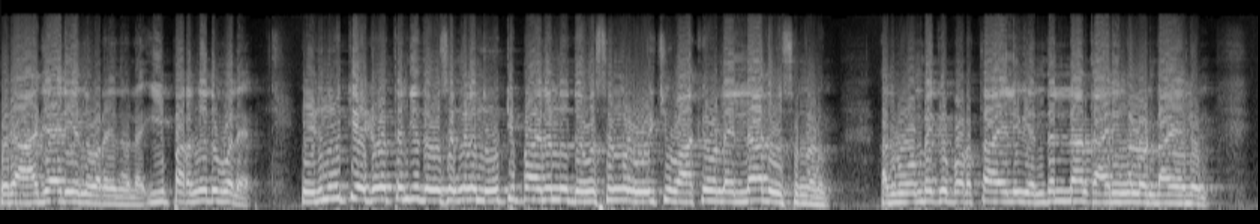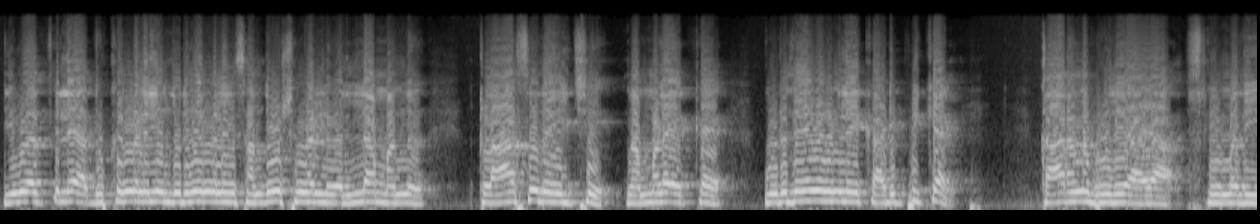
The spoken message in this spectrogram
ഒരു ആചാര്യ എന്ന് പറയുന്നില്ല ഈ പറഞ്ഞതുപോലെ എഴുന്നൂറ്റി എഴുപത്തഞ്ച് ദിവസങ്ങളിൽ നൂറ്റി പതിനൊന്ന് ദിവസങ്ങൾ ഒഴിച്ച് ബാക്കിയുള്ള എല്ലാ ദിവസങ്ങളും അത് ബോംബെക്ക് പുറത്തായാലും എന്തെല്ലാം കാര്യങ്ങളുണ്ടായാലും ജീവിതത്തിലെ ദുഃഖങ്ങളിലും ദുരിതങ്ങളിലും സന്തോഷങ്ങളിലും എല്ലാം വന്ന് ക്ലാസ് തയ്ച്ച് നമ്മളെയൊക്കെ ഗുരുദേവനിലേക്ക് അടുപ്പിക്കാൻ കാരണഭൂതയായ ശ്രീമതി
